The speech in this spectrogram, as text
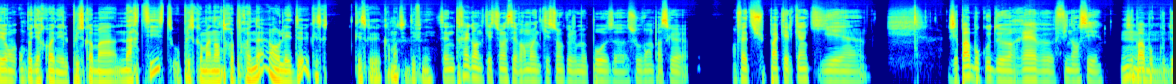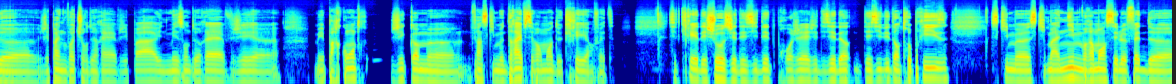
on, on peut dire quoi, Neil Plus comme un artiste ou plus comme un entrepreneur ou les deux? Qu'est-ce que, qu'est-ce que, comment tu te définis? C'est une très grande question et c'est vraiment une question que je me pose euh, souvent parce que, en fait, je suis pas quelqu'un qui est. euh, j'ai pas beaucoup de rêves financiers. J'ai pas Hmm. beaucoup de. J'ai pas une voiture de rêve, j'ai pas une maison de rêve. J'ai. euh, mais par contre, j'ai comme. euh, Enfin, ce qui me drive, c'est vraiment de créer en fait. C'est de créer des choses. J'ai des idées de projets, j'ai des idées, des idées d'entreprise. Ce qui me, ce qui m'anime vraiment, c'est le fait de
